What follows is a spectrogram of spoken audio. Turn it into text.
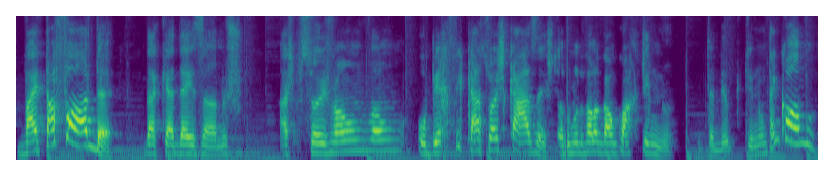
Vai tá foda daqui a 10 anos. As pessoas vão, vão uberficar suas casas. Todo mundo vai alugar um quartinho. Entendeu? Porque não tem como.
